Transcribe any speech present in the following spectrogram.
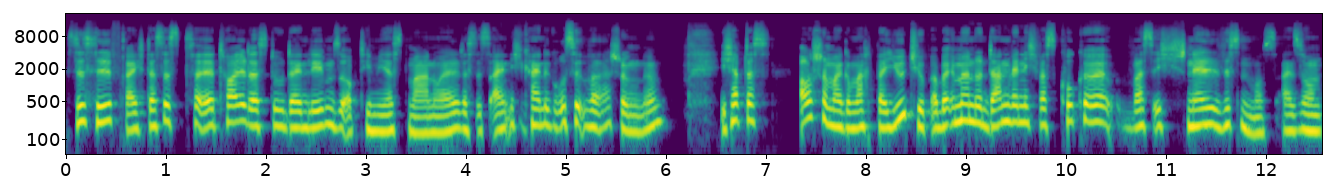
Es ist hilfreich. Das ist äh, toll, dass du dein Leben so optimierst, Manuel. Das ist eigentlich keine große Überraschung, ne? Ich habe das auch schon mal gemacht bei YouTube, aber immer nur dann, wenn ich was gucke, was ich schnell wissen muss. Also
